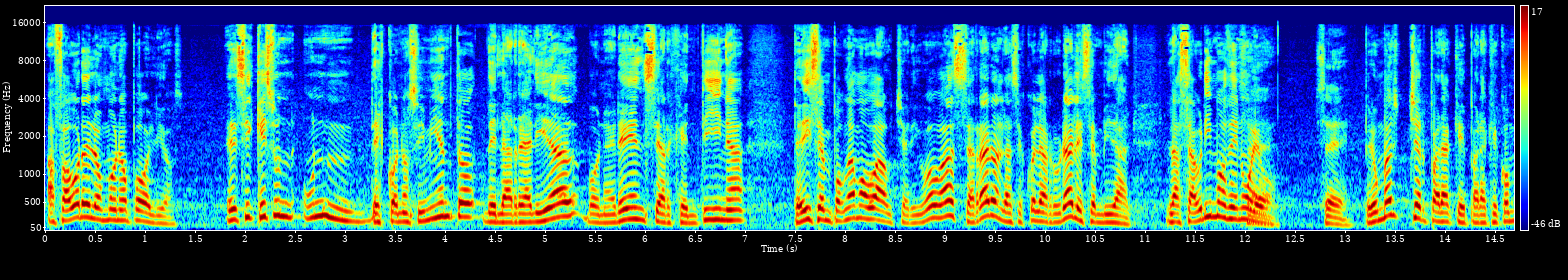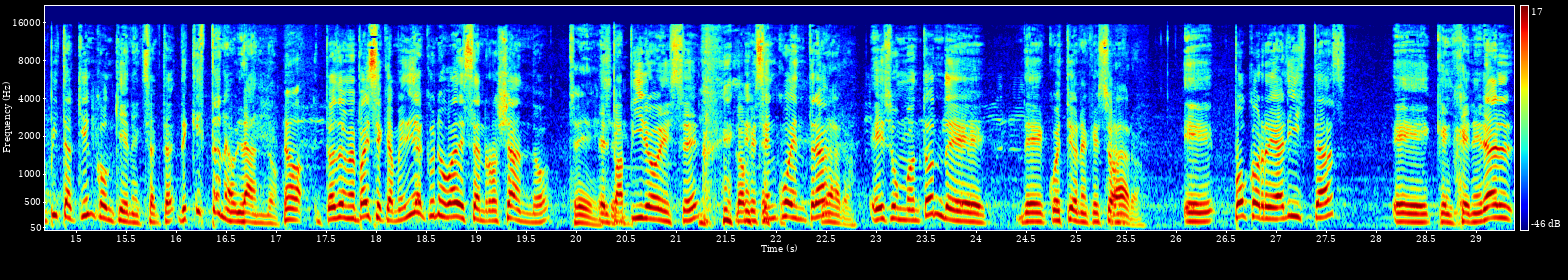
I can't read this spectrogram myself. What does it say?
A favor de los monopolios. Es decir, que es un, un desconocimiento de la realidad bonaerense, argentina te dicen pongamos voucher y vos vas, cerraron las escuelas rurales en Vidal, las abrimos de nuevo. Sí. Pero un voucher para qué? Para que compita quién con quién exactamente. ¿De qué están hablando? No. Entonces me parece que a medida que uno va desenrollando el papiro ese, lo que se encuentra es un montón de, cuestiones que son eh, poco realistas, eh, que en general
